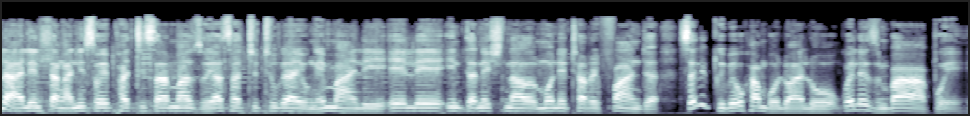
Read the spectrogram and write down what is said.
iqula lenhlanganiso ephathisa amazwe asathuthukayo ngemali ele-international monetary fund seligqibe uhambo lwalo kwelezimbabwe.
